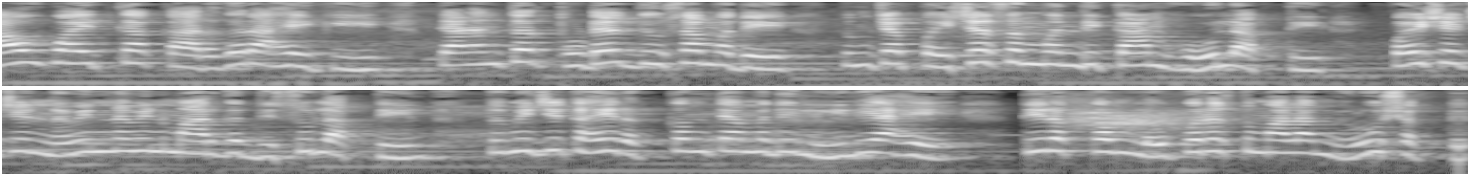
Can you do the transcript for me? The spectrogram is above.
हा उपाय इतका कारगर आहे की त्यानंतर थोड्याच दिवसामध्ये तुमच्या पैशासंबंधी काम होऊ लागतील. पैशाचे नवीन नवीन मार्ग दिसू लागतील. तुम्ही जी काही रक्कम त्यामध्ये लिहिली आहे ती रक्कम लवकरच तुम्हाला मिळू शकते.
